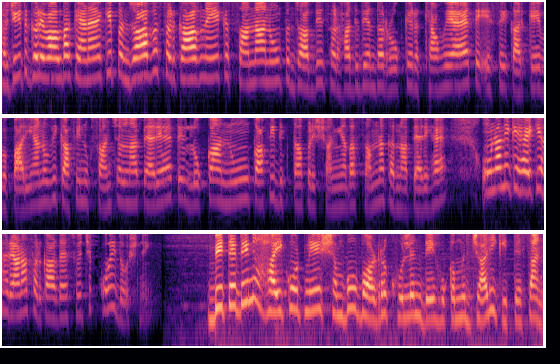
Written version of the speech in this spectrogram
ਹਰਜੀਤ ਗਰੇਵਾਲ ਦਾ ਕਹਿਣਾ ਹੈ ਕਿ ਪੰਜਾਬ ਸਰਕਾਰ ਨੇ ਕਿਸਾਨਾਂ ਨੂੰ ਪੰਜਾਬ ਦੀ ਸਰਹੱਦ ਦੇ ਅੰਦਰ ਰੋਕ ਕੇ ਰੱਖਿਆ ਹੋਇਆ ਹੈ ਤੇ ਇਸੇ ਕਰਕੇ ਵਪਾਰੀਆਂ ਨੂੰ ਵੀ ਕਾਫੀ ਨੁਕਸਾਨ ਝੱਲਣਾ ਪੈ ਰਿਹਾ ਹੈ ਤੇ ਲੋਕਾਂ ਨੂੰ ਕਾਫੀ ਦਿੱਕਤਾਂ, ਪਰੇਸ਼ਾਨੀਆਂ ਦਾ ਸਾਹਮਣਾ ਕਰਨਾ ਪੈ ਰਿਹਾ ਹੈ। ਉਹਨਾਂ ਨੇ ਕਿਹਾ ਹੈ ਕਿ ਹਰਿਆਣਾ ਸਰਕਾਰ ਦਾ ਇਸ ਵਿੱਚ ਕੋਈ ਦੋਸ਼ ਨਹੀਂ। ਬੀਤੇ ਦਿਨ ਹਾਈ ਕੋਰਟ ਨੇ ਸ਼ੰਭੂ ਬਾਰਡਰ ਖੋਲ੍ਹਣ ਦੇ ਹੁਕਮ ਜਾਰੀ ਕੀਤੇ ਸਨ।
